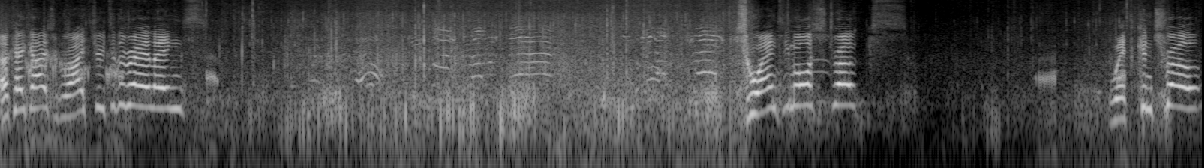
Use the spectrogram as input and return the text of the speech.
Okay guys, right through to the railings. 20 more strokes. With control.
